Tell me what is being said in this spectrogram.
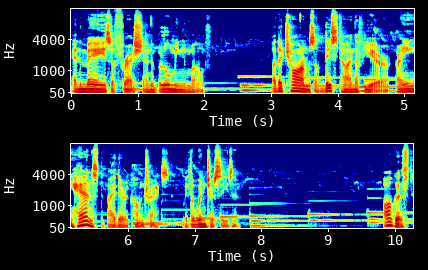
and May is a fresh and blooming month. But the charms of this time of year are enhanced by their contrast with the winter season. August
